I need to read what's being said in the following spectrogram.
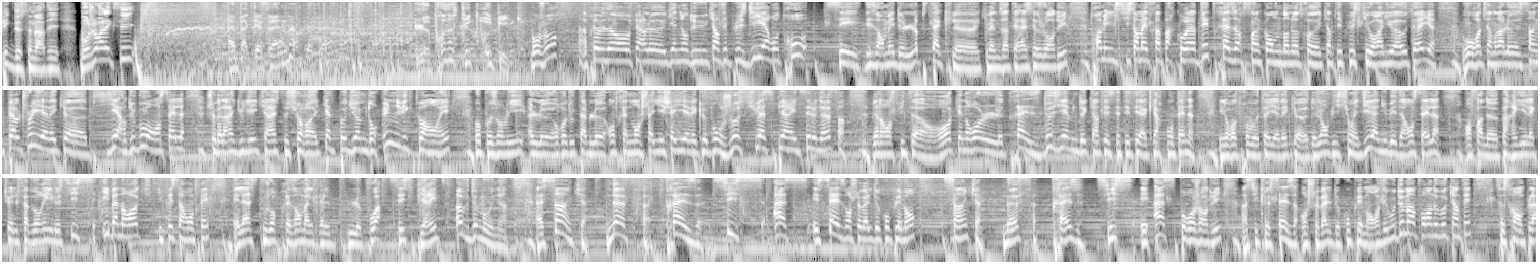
hippique de ce mardi. Bonjour Alexis. Impact FM. Le pronostic épique. Bonjour. Après vous avoir offert le gagnant du Quintet Plus d'hier au trot, c'est désormais de l'obstacle euh, qui va nous intéresser aujourd'hui. 3600 mètres à parcourir dès 13h50 dans notre Quintet Plus qui aura lieu à Hauteuil. On retiendra le 5 Pearl Tree avec euh, Pierre Dubourg en selle, cheval régulier qui reste sur 4 euh, podiums dont une victoire en haie. Opposons-lui le redoutable entraînement Chaillé Chaillé avec le bon Joshua Spirit, c'est le 9. Viendra ensuite Rock'n'Roll le 13, deuxième de Quintet cet été à Clairefontaine. Il retrouve Avec de l'ambition et Dylan Hubeda en selle. Enfin de pareiller l'actuel favori, le 6, Iban Rock, qui fait sa rentrée. Hélas, toujours présent malgré le poids, c'est Spirit of the Moon. 5, 9, 13, 6, As et 16 en cheval de complément. 5, 9, 13, 6 et As pour aujourd'hui, ainsi que le 16 en cheval de complément. Rendez-vous demain pour un nouveau quintet. Ce sera en plat.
